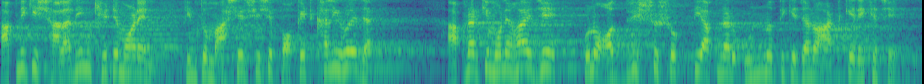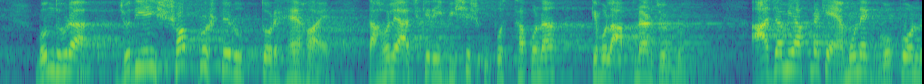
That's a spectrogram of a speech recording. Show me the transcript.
আপনি কি সারাদিন খেটে মরেন, কিন্তু মাসের শেষে পকেট খালি হয়ে যায় আপনার কি মনে হয় যে কোনো অদৃশ্য শক্তি আপনার উন্নতিকে যেন আটকে রেখেছে? বন্ধুরা, যদি এই সব প্রশ্নের উত্তর হ্যাঁ হয়, তাহলে আজকের এই বিশেষ উপস্থাপনা কেবল আপনার জন্যই। আজ আমি আপনাকে এমন এক গোপন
